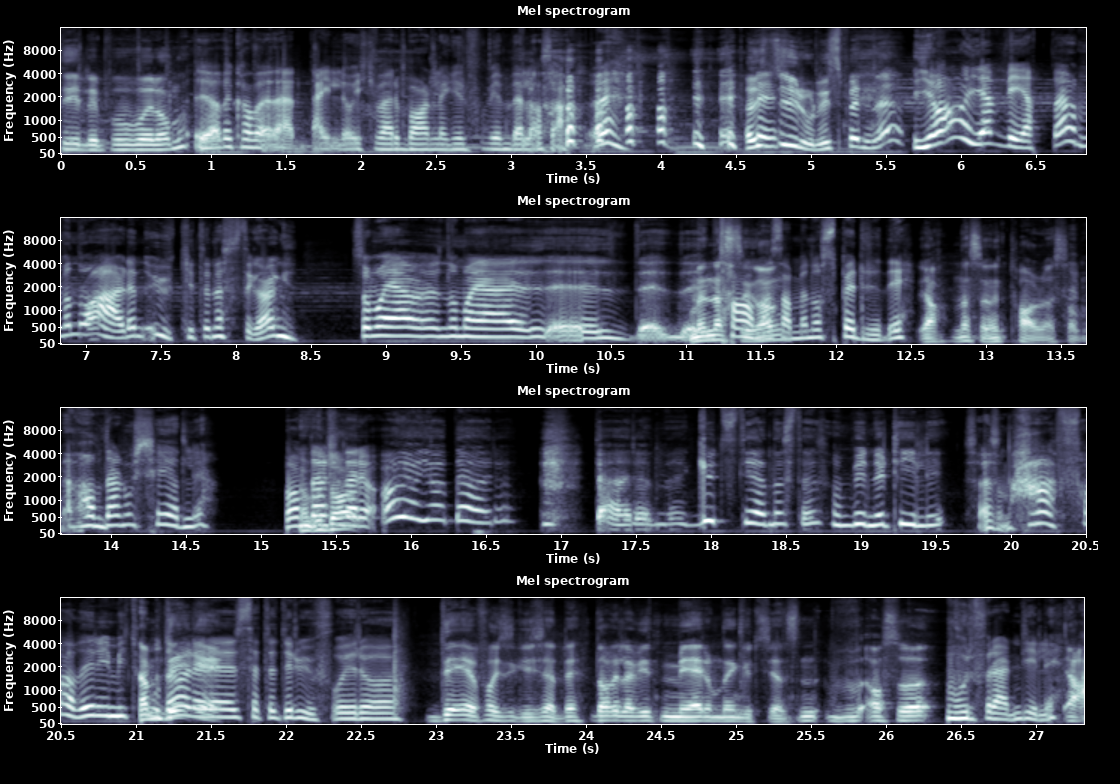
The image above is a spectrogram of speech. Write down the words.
tidlig på vårene? Ja, det, kan, det er deilig å ikke være barn lenger for min del, altså. Det er litt urolig spennende. Ja, jeg vet det, men nå er det en uke til neste gang. Så må jeg, nå må jeg eh, ta meg sammen og spørre de. Ja, neste gang tar du deg sammen. Hva om det er noe kjedelig? Hva om Ja, det er sånn derre Å ja, ja, det er, det er en gudstjeneste som begynner tidlig. Så er jeg sånn Hæ, fader, i mitt hode har dere er- sett et rufor, og Det er jo faktisk ikke kjedelig. Da vil jeg vite mer om den gudstjenesten. Altså, hvorfor er den tidlig? ja,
